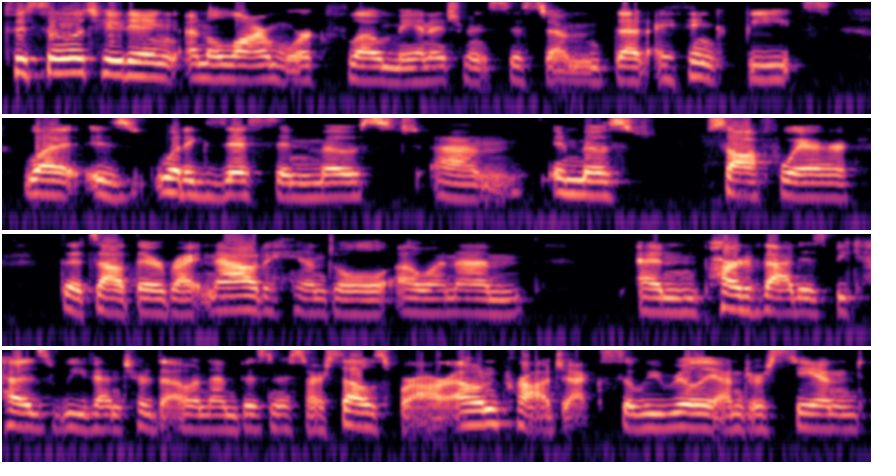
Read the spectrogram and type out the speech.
facilitating an alarm workflow management system that I think beats what is what exists in most um, in most software that's out there right now to handle O&M. And part of that is because we've entered the O&M business ourselves for our own projects, so we really understand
